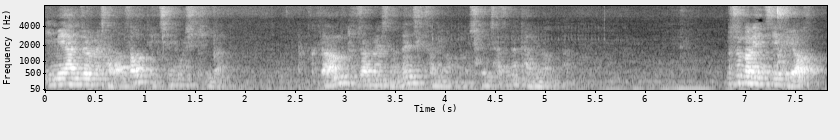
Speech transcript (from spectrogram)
이미 한 점을 잡아서 대칭 이동시킨다. 그 다음 두 점을 지나는 직선의 방정식을 찾으면 나온다. 무슨 말인지 이해요?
